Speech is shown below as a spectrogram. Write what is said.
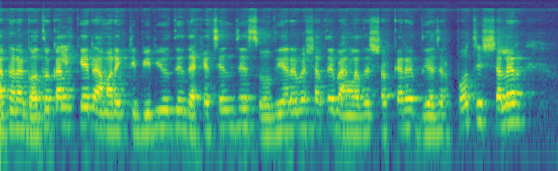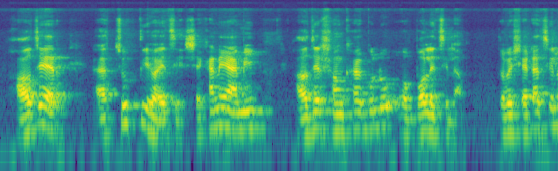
আপনারা গতকালকের আমার একটি ভিডিওতে দেখেছেন যে সৌদি আরবের সাথে বাংলাদেশ সরকারের দুই হাজার পঁচিশ সালের হজের চুক্তি হয়েছে। সেখানে আমি হজের সংখ্যাগুলো বলেছিলাম। তবে সেটা ছিল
